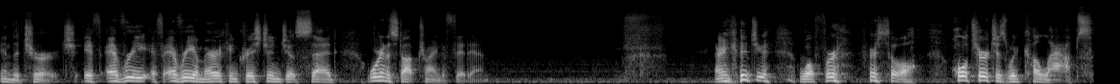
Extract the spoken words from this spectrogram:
in the church if every, if every American Christian just said, we're going to stop trying to fit in. I mean, could you, well, first, first of all, whole churches would collapse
